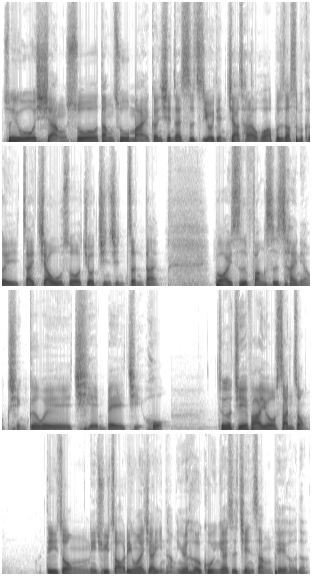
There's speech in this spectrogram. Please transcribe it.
所以我想说，当初买跟现在市值有一点价差的话，不知道是不是可以在交屋时候就进行增贷？不好意思，房市菜鸟，请各位前辈解惑。这个解法有三种，第一种你去找另外一家银行，因为合库应该是建商配合的。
